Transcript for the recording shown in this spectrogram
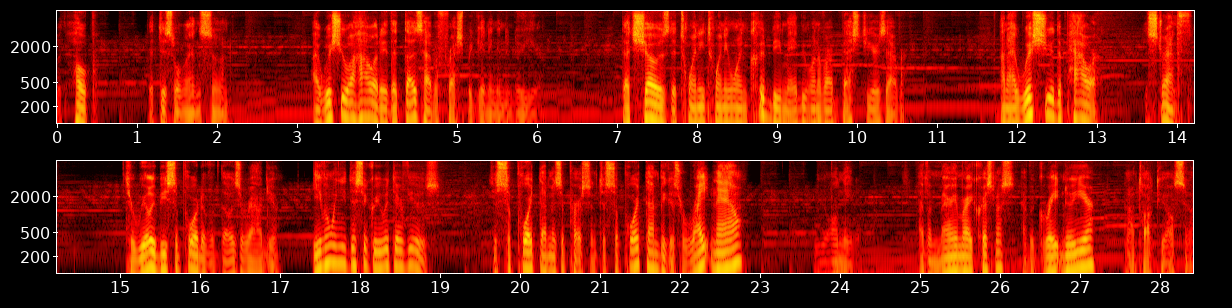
with hope that this will end soon. I wish you a holiday that does have a fresh beginning in the new year, that shows that 2021 could be maybe one of our best years ever. And I wish you the power, the strength to really be supportive of those around you, even when you disagree with their views, to support them as a person, to support them because right now, we all need it. Have a Merry, Merry Christmas. Have a great New Year, and I'll talk to you all soon.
